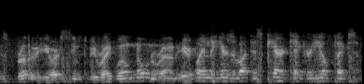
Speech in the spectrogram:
This brother of yours seems to be right well known around here. Wait he hears about this caretaker, he'll fix him.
